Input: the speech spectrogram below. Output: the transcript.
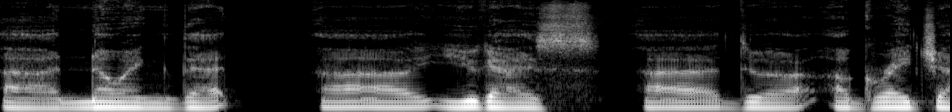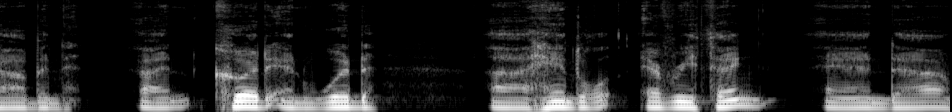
uh, knowing that uh, you guys uh, do a, a great job and and could and would uh, handle everything. And uh,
